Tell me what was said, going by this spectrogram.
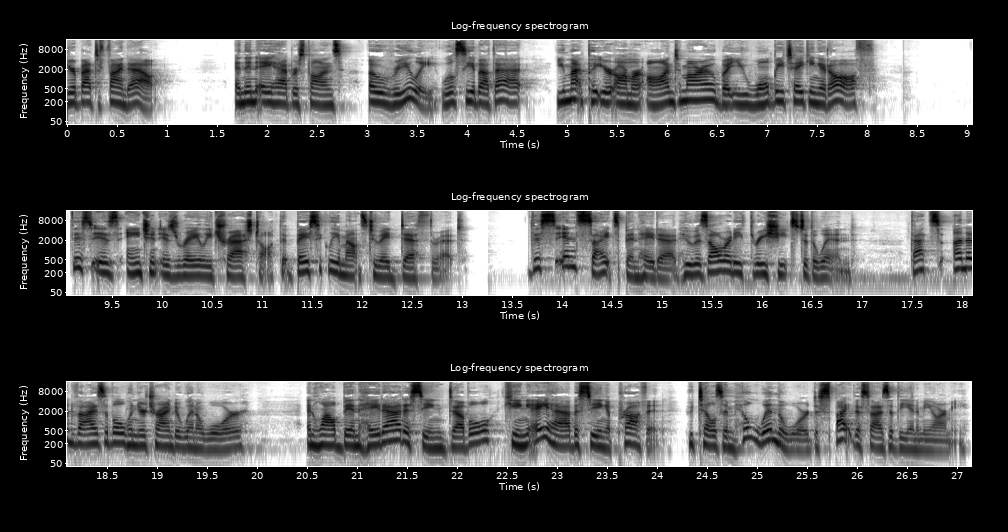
You're about to find out. And then Ahab responds, Oh, really? We'll see about that. You might put your armor on tomorrow, but you won't be taking it off. This is ancient Israeli trash talk that basically amounts to a death threat. This incites Ben Hadad, who is already three sheets to the wind. That's unadvisable when you're trying to win a war. And while Ben Hadad is seeing double, King Ahab is seeing a prophet who tells him he'll win the war despite the size of the enemy army.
